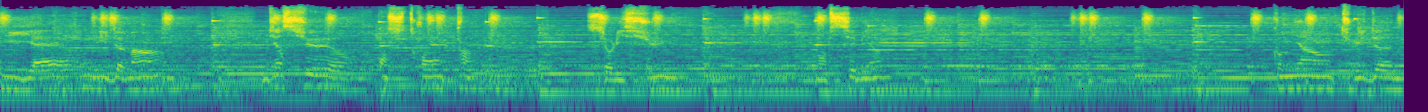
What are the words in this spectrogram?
ni hier, ni demain. Bien sûr, on se trompe sur l'issue, on le sait bien. Combien tu lui donnes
